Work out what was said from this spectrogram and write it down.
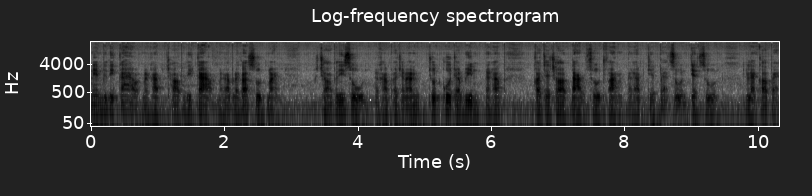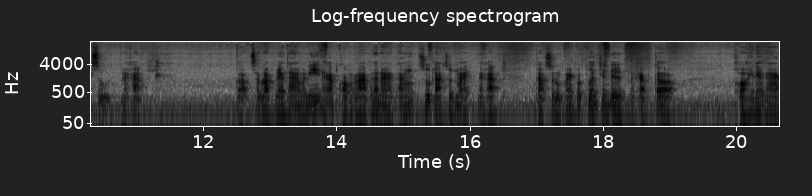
เน้นไปที่9นะครับชอบไปที่9นะครับแล้วก็สูตรใหม่ชอบไปที่0นะครับเพราะฉะนั้นชุดคู่จะวินนะครับก็จะชอบตามสูตรฟันนะครับ 780 70 และก็ 80 นะครับ ก็สำหรับแนวทางวันนี้นะครับของลาพัฒนาทั้งสูตรหลักสูตรใหม่นะครับก็สรุปให้ครบถ้วนเช่นเดิมนะครับ ก็ อให้แนวทาง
